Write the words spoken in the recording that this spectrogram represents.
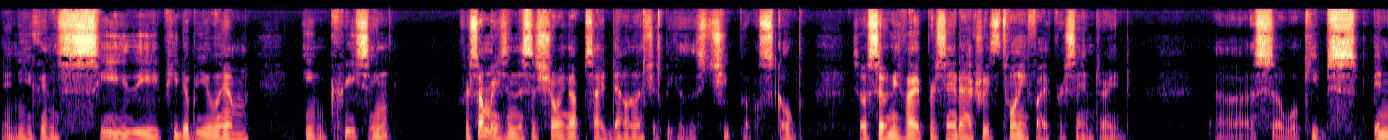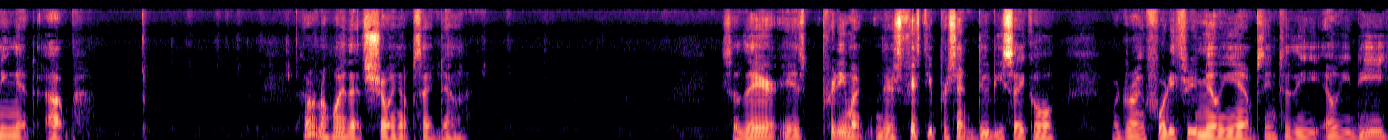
and you can see the PWM increasing. For some reason, this is showing upside down. That's just because of this cheap little scope. So 75%, actually it's 25%, right? Uh, so we'll keep spinning it up. I don't know why that's showing upside down. So there is pretty much, there's 50% duty cycle. We're drawing 43 milliamps into the LED,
